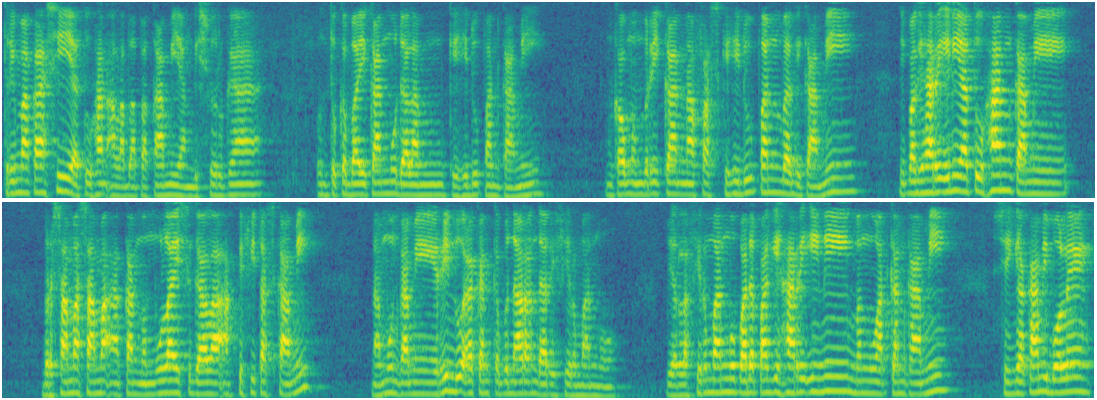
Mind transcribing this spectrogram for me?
Terima kasih ya Tuhan Allah Bapa kami yang di surga untuk kebaikan-Mu dalam kehidupan kami. Engkau memberikan nafas kehidupan bagi kami. Di pagi hari ini ya Tuhan kami bersama-sama akan memulai segala aktivitas kami, namun kami rindu akan kebenaran dari firman-Mu. Biarlah firman-Mu pada pagi hari ini menguatkan kami, sehingga kami boleh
